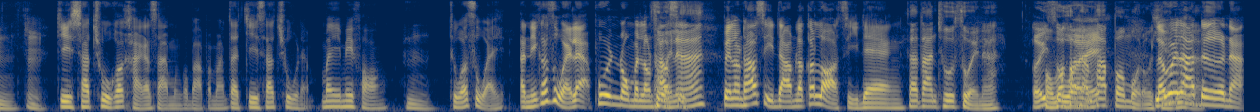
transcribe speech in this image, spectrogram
มจีซัชชูก็ขายกันสามหมื่นกว่าบาทประมาณ แต่จีซัชชูเนี่ยไม่ไม่ฟ้องอืมถือว่าสวย อันนี้ก็สวยแหละ พูดตรงๆเป็นรองเท้าสวยสีนะเป็นรองเท้าสีดำแล้วก็หลอดสีแดงซาตานชูสวยนะเอ้ยผมสว่าวยเขาทำภาพโปรโมทโอเคแล้วเวลาด้วยนะเดินอะ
